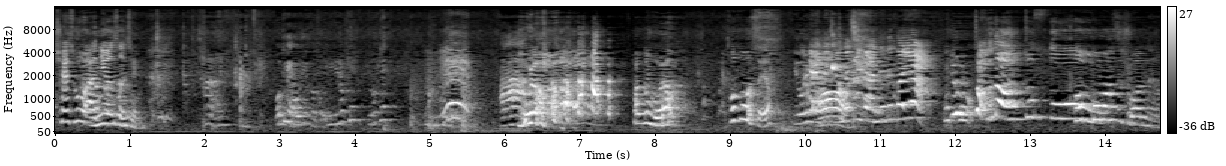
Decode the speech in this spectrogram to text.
최소 안희연 선생. 어떻게 어디 가? 이렇게 이렇게? 아 뭐야? 방금 뭐야? 퍼포먼스예요? 요리할 때 장난치면 안 되는 거야! 어, 장난 안 쳤어. 퍼포먼스 좋았네요.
